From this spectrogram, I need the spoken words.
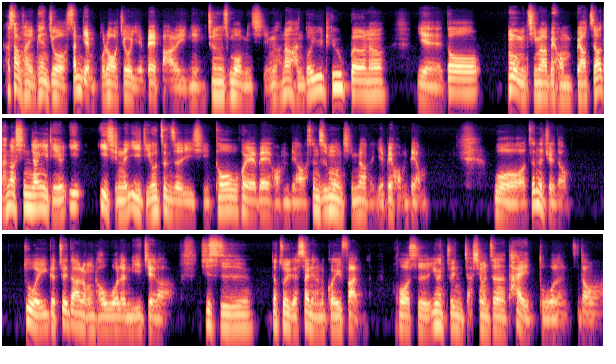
他上传影片就三点不漏，就也被拔了一念，真的是莫名其妙。那很多 YouTuber 呢，也都莫名其妙被黄标，只要谈到新疆议题、疫疫情的议题或政治的议题，都会被黄标，甚至莫名其妙的也被黄标。我真的觉得，作为一个最大龙头，我能理解了。其实要做一个善良的规范。或是因为最近假新闻真的太多了，你知道吗？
